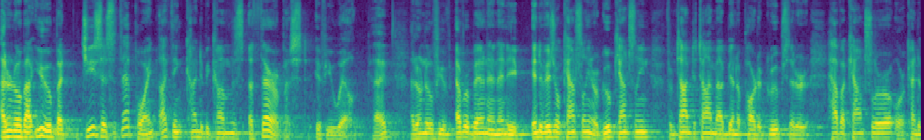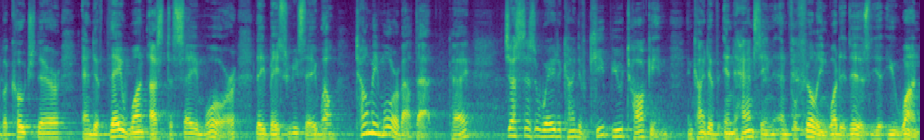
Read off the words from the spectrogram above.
I don't know about you, but Jesus at that point, I think, kind of becomes a therapist, if you will. Okay? I don't know if you've ever been in any individual counseling or group counseling. From time to time, I've been a part of groups that are, have a counselor or kind of a coach there. And if they want us to say more, they basically say, Well, tell me more about that. Okay? Just as a way to kind of keep you talking and kind of enhancing and fulfilling what it is that you want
